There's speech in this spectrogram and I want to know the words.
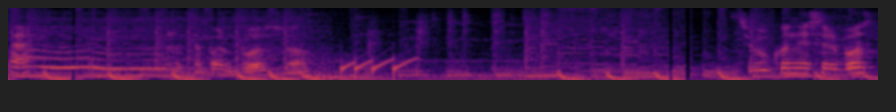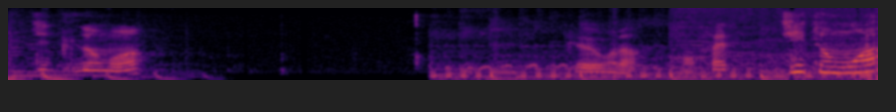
Je sais pas le boss là. Si vous connaissez le boss, dites-le moi voilà. En fait, dites-moi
